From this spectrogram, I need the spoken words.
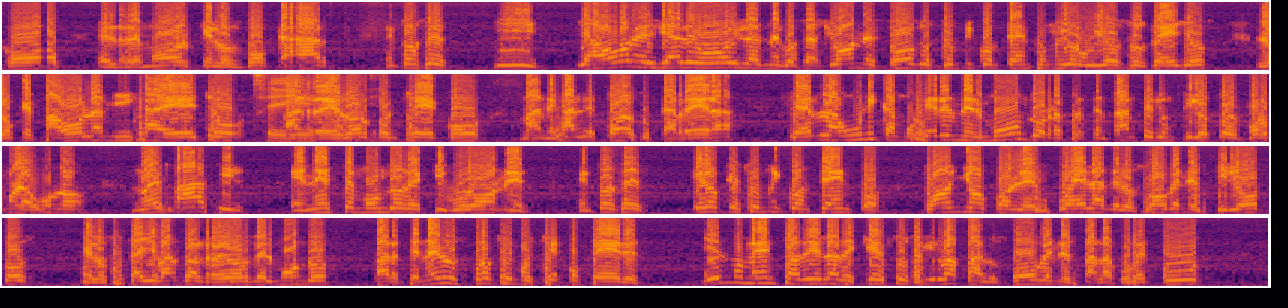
el remolque, los go-karts. Entonces, y, y ahora el día de hoy, las negociaciones, todos, estoy muy contento, muy orgullosos de ellos lo que Paola, mi hija, ha hecho alrededor con Checo, manejarle toda su carrera, ser la única mujer en el mundo representante de un piloto de Fórmula 1, no es fácil en este mundo de tiburones. Entonces, creo que estoy muy contento. Toño con la escuela de los jóvenes pilotos que los está llevando alrededor del mundo para tener los próximos Checo Pérez. Y es momento, Adela, de que esto sirva para los jóvenes, para la juventud.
